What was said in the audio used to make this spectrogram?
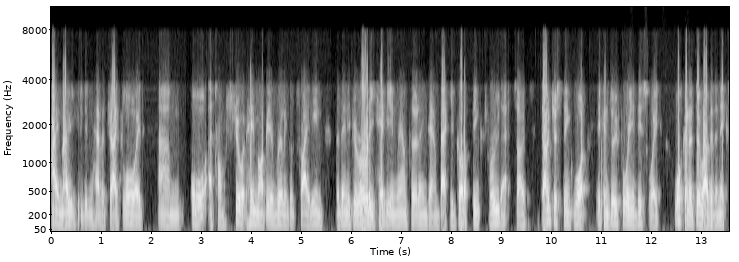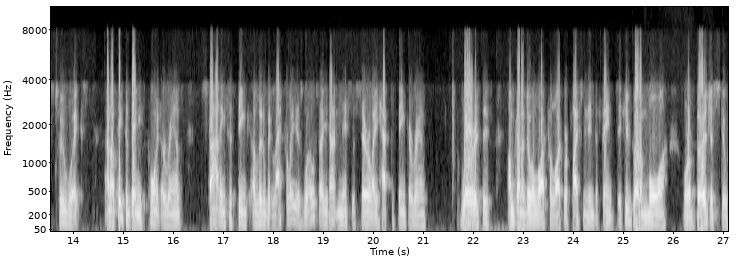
hey, maybe if you didn't have a Jake Lloyd um, or a Tom Stewart, he might be a really good trade in. But then if you're already heavy in round 13 down back, you've got to think through that. So don't just think what it can do for you this week. What can it do over the next two weeks? And I think to Benny's point around starting to think a little bit laterally as well. So you don't necessarily have to think around where is this? I'm going to do a like for like replacement in defence. If you've got a Moore or a Burgess still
